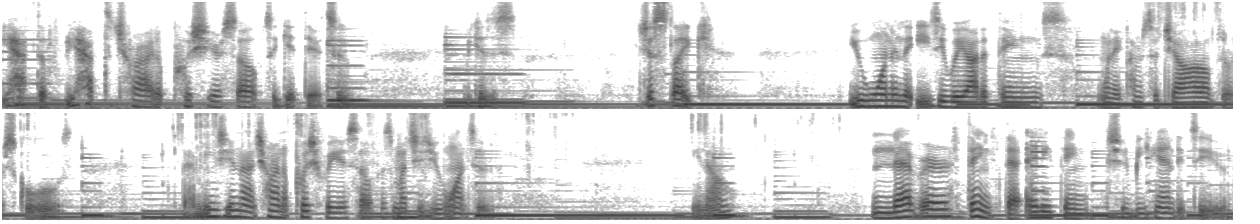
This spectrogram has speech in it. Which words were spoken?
you have to. You have to try to push yourself to get there too. Because just like you wanting the easy way out of things when it comes to jobs or schools, that means you're not trying to push for yourself as much as you want to. You know? Never think that anything should be handed to you.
